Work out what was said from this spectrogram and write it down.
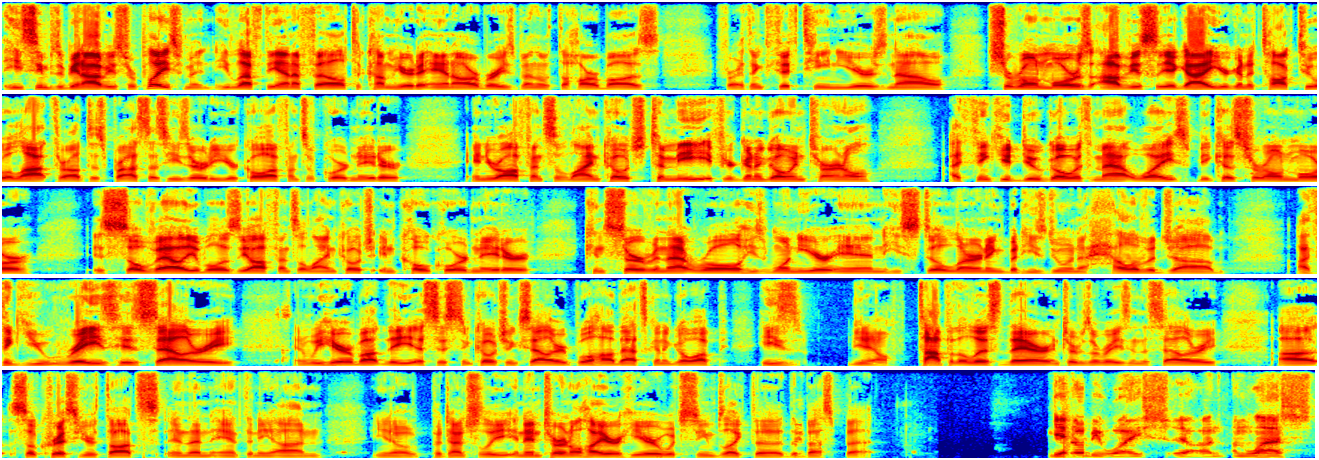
he seems to be an obvious replacement. He left the NFL to come here to Ann Arbor. He's been with the Harbaughs for I think 15 years now. Sherrone Moore is obviously a guy you're going to talk to a lot throughout this process. He's already your co-offensive coordinator and your offensive line coach. To me, if you're going to go internal, I think you do go with Matt Weiss because Sherrone Moore is so valuable as the offensive line coach and co-coordinator, can serve in that role. He's one year in, he's still learning, but he's doing a hell of a job. I think you raise his salary, and we hear about the assistant coaching salary pool, how that's going to go up. He's you know top of the list there in terms of raising the salary. Uh, so Chris, your thoughts, and then Anthony on you know potentially an internal hire here, which seems like the the best bet. Yeah, it'll be Weiss, uh, unless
